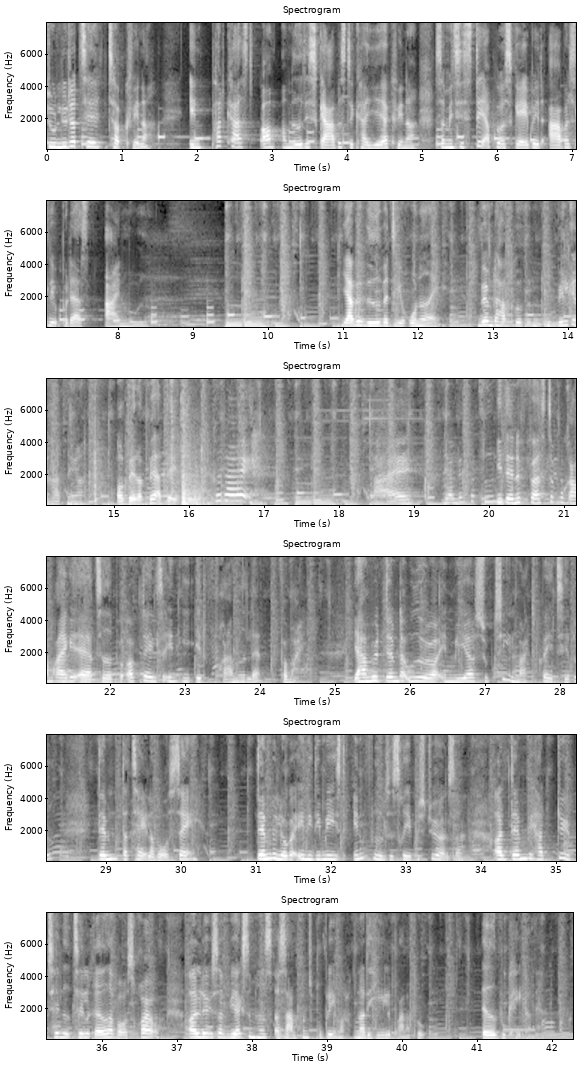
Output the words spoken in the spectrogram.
Du lytter til Top Kvinder. En podcast om og med de skarpeste karrierekvinder, som insisterer på at skabe et arbejdsliv på deres egen måde. Jeg vil vide, hvad de er rundet af, hvem der har puffet dem i hvilke retninger, og hvad der hver dag driver. Goddag. Hej. Jeg er lidt for tidlig. I denne første programrække er jeg taget på opdagelse ind i et fremmed land for mig. Jeg har mødt dem, der udøver en mere subtil magt bag tæppet. Dem, der taler vores sag. Dem, vi lukker ind i de mest indflydelsesrige bestyrelser. Og dem, vi har dyb tillid til, redder vores røv og løser virksomheds- og samfundsproblemer, når det hele brænder på. Advokaterne.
